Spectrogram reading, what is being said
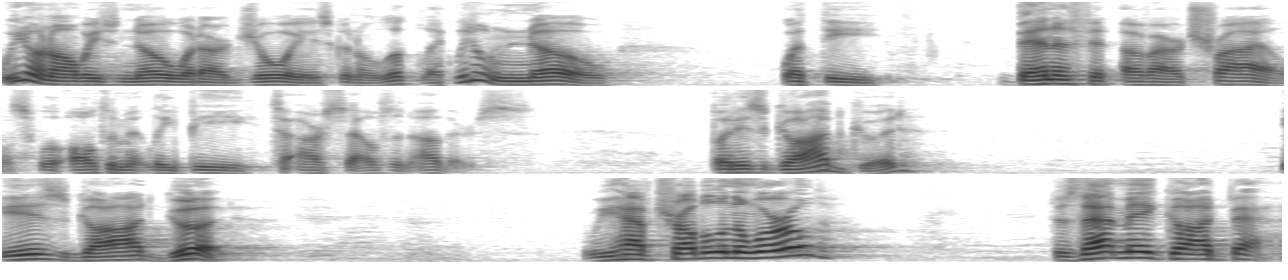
we don't always know what our joy is going to look like. We don't know what the benefit of our trials will ultimately be to ourselves and others. But is God good? Is God good? We have trouble in the world? Does that make God bad?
